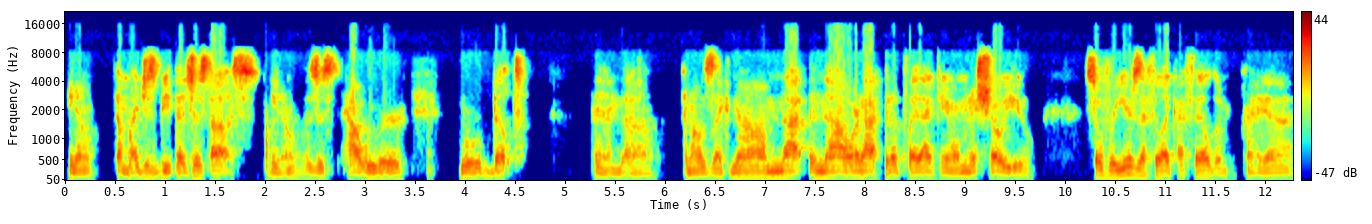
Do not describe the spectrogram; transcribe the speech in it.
you know that might just be that's just us you know it's just how we were we were built and uh and i was like no i'm not no we're not going to play that game i'm going to show you so for years, I feel like I failed him. I, uh,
